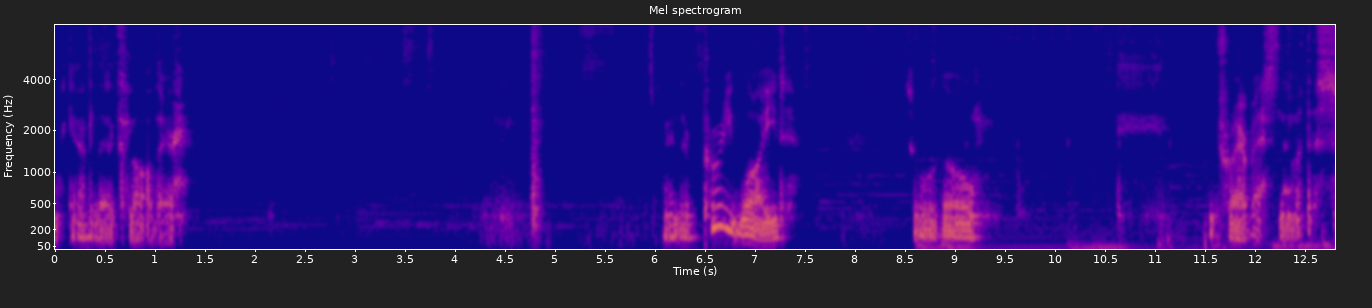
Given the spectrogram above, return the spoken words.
like add a little claw there. And they're pretty wide. So we'll go we'll try our best now with this.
